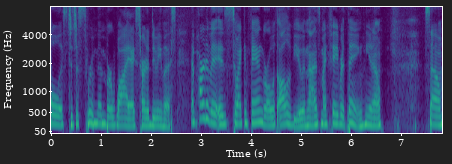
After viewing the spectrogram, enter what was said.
goal is to just remember why I started doing this, and part of it is so I can fangirl with all of you, and that is my favorite thing, you know. So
